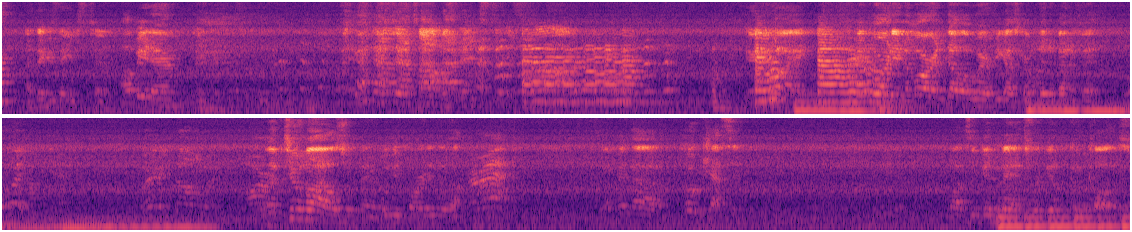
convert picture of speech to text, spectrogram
Hometown? I think his name's Tim. I'll be there. Anyway, we're partying tomorrow in Delaware if you guys come to the benefit. What? Where in We live two miles from there. We'll be partying it up. I'm in uh, Pocasset. Lots of good bands for a good, good cause.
